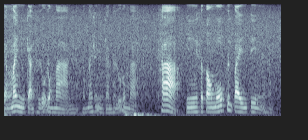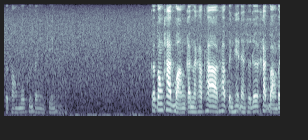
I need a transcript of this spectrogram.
ยังไม่มีการทะลุลงมานะครับยังไม่มีการทะลุลงมา ถ้ามีสตองมูฟขึ้นไปจริงๆนะครับสตองมูฟขึ้นไปจริงๆก็ต้องคาดหวังกันนะครับ ถ้าถ้าเป็น head and shoulder คาดหวังไป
